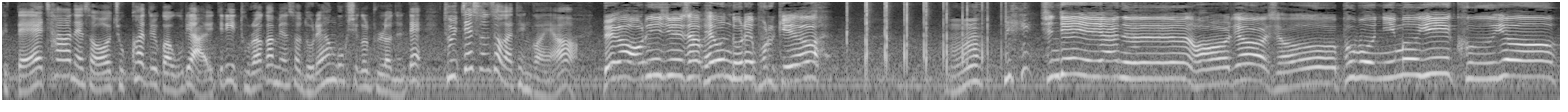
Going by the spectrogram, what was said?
그때 차 안에서 조카들과 우리 아이들이 돌아가면서 노래 한 곡씩을 불렀는데 둘째 순서가 된 거예요. 내가 어린이집에서 배운 노래 부를게요. 응? 신데렐라는 어려서 부모님을 잃고요.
